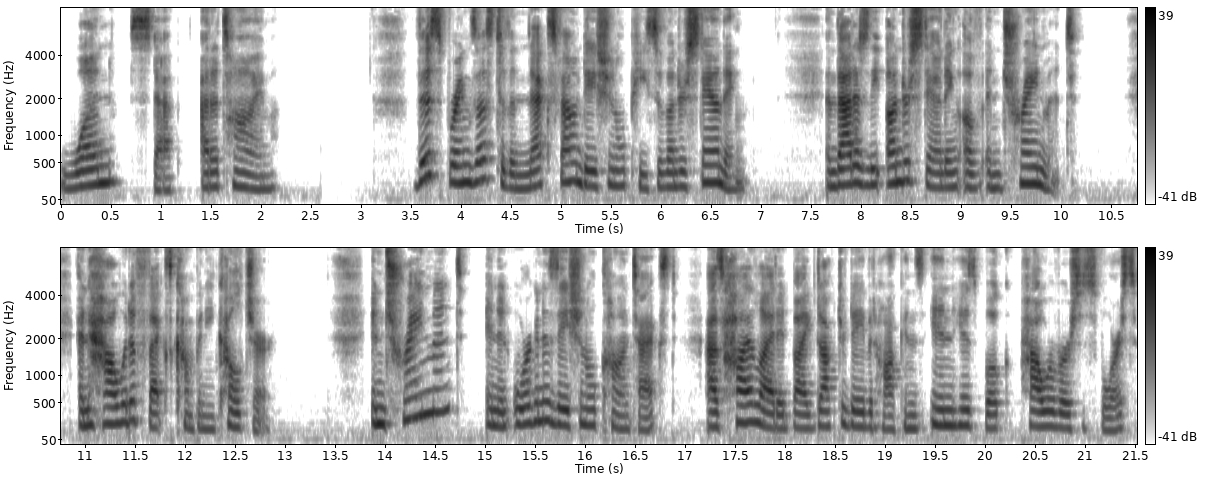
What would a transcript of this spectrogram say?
one step at a time. This brings us to the next foundational piece of understanding, and that is the understanding of entrainment and how it affects company culture. Entrainment in an organizational context, as highlighted by Dr. David Hawkins in his book Power versus Force,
